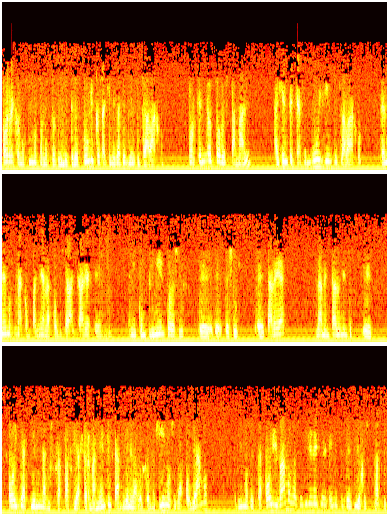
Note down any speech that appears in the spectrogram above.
hoy reconocimos a nuestros ministerios públicos, a quienes hacen bien su trabajo, porque no todo está mal, hay gente que hace muy bien su trabajo, tenemos una compañía, la Policía Bancaria, que en, en el cumplimiento de sus, de, sus eh, tareas, lamentablemente eh, hoy ya tiene una discapacidad permanente y también la reconocimos y la apoyamos, pedimos este apoyo y vamos a seguir en ese, en ese sentido, Jesús Martín.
